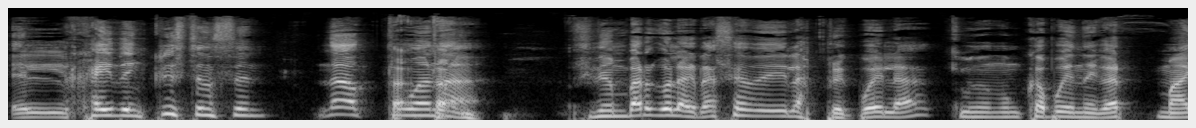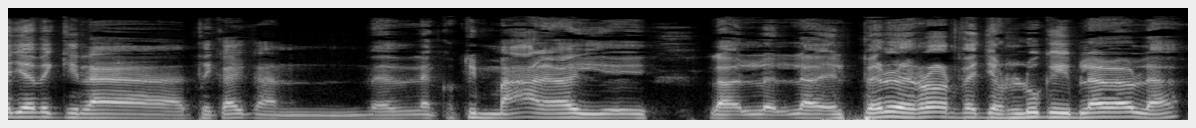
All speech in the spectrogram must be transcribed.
el Hayden Christensen no actúa nada. Sin embargo, la gracia de las precuelas, que uno nunca puede negar, más allá de que la te caigan, la, la encontré mala y la- la- la- el peor error de George Lucas y bla, bla, bla,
